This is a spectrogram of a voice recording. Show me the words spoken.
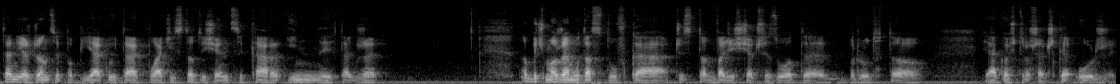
ten jeżdżący po pijaku i tak płaci 100 tysięcy kar innych, także no być może mu ta stówka, czy 123 zł brutto jakoś troszeczkę ulży.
